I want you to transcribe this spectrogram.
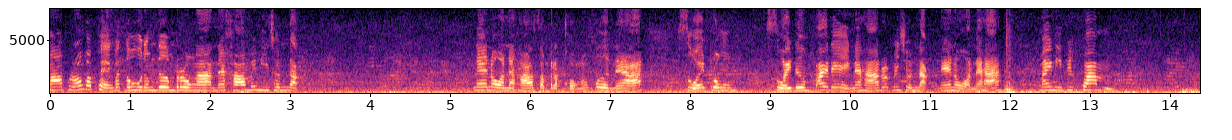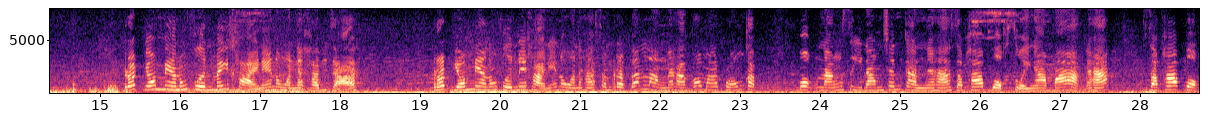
มาพร้อมกับแผงประตูเดิมๆโรงงานนะคะ ไม่มีชนดักแน่นอนนะคะสำหรับของน้องเฟิร์นนะคะ สวยตรงสวยเดิมป้ายแดงนะคะ รถไม่ชนหนักแน่นอนนะคะ ไม่มีพลิกคว่ำ ถย้อมแมวน้องเฟิร์นไม่ขายแน่นอนนะคะพี่จ๋ารถย้อมแมวน้องเฟิร์นไม่ขายแน่นอนนะคะสำหรับด้านหลังนะคะ ก็มาพร้อมกับเบอกหนังสีดำเช่นกันนะคะ สภาพเบอกสวยงามมากนะคะ สภาพเบอก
